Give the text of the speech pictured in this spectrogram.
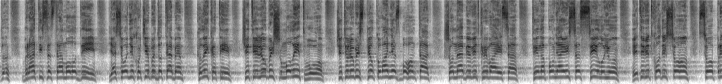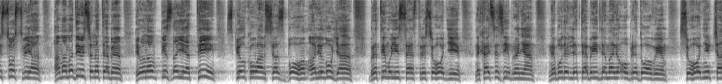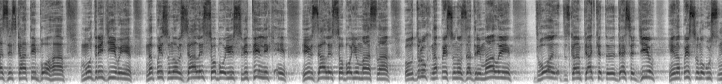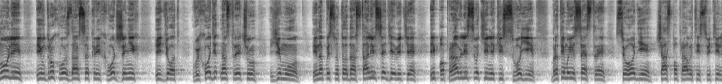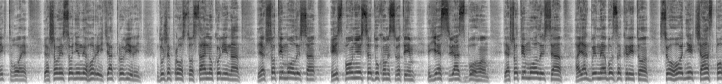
брат і сестра молодий. Я сьогодні хотів би до тебе кликати, чи ти любиш молитву, чи ти любиш спілкування з Богом так, що небо відкривається, ти наповняєшся силою, і ти відходиш з цього, з цього присутствия. А мама дивиться на тебе, і вона впізнає, ти спілкувався з Богом. Алілуя. Брати мої сестри, сьогодні нехай це зібрання не буде для тебе і для мене обрядовим. Сьогодні час зіскати Бога. Мудрі діви написано, взяли з собою світильники і взяли з собою масла. Вдруг написано, задрімали. Двоє, скажімо, п'ять, десять дів, і написано, уснули, і вдруг воздався крик, вот жених идет, выходит навстречу ему. І написано, тогда встали все дев'яті і поправили світильники свої. Брати мої сестри, сьогодні час поправити світильник твоє. Якщо він сьогодні не горить, як провірить? Дуже просто, стань на коліна. Якщо ти молишся і сповнюєшся Духом Святим, є связь з Богом. Якщо ти молишся, а якби небо закрито, сьогодні час поправити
